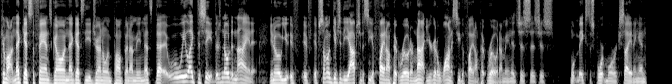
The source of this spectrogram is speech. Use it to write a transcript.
come on, that gets the fans going. That gets the adrenaline pumping. I mean, that's that we like to see it. There's no denying it. You know, you, if if if someone gives you the option to see a fight on pit road or not, you're gonna want to see the fight on pit road. I mean, it's just it's just what makes the sport more exciting. And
